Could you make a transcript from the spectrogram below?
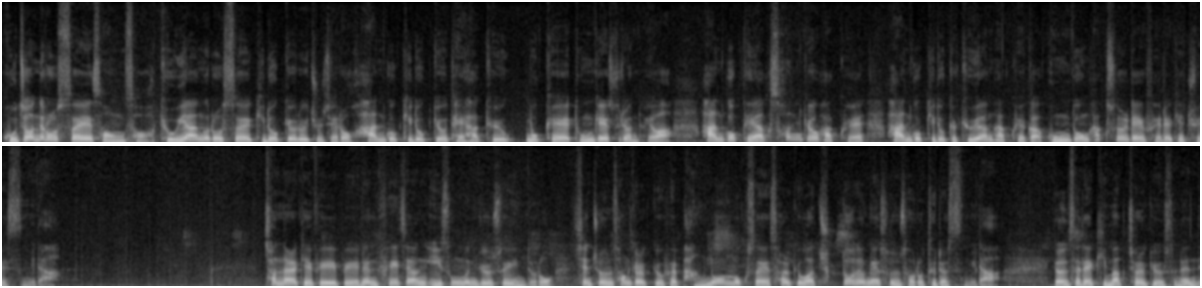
고전으로서의 성서, 교양으로서의 기독교를 주제로 한국기독교대학교육목회 동계수련회와 한국대학 선교학회, 한국기독교교양학회가 공동학술대회를 개최했습니다. 첫날 개회 예배에는 회장 이승문 교수의 인도로 신촌 성결교회 박노은 목사의 설교와 축도 등의 순서로 드렸습니다. 연세대 김학철 교수는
